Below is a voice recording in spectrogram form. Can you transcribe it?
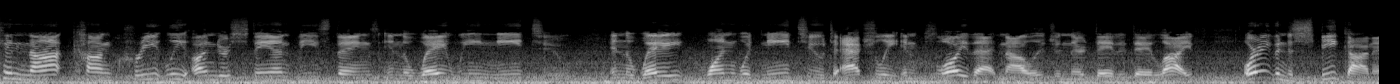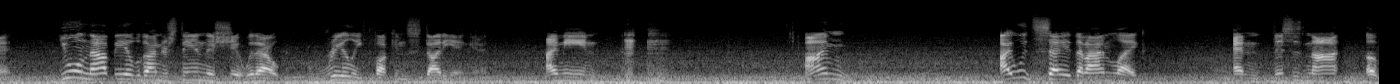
cannot concretely understand these things in the way we need to, in the way one would need to to actually employ that knowledge in their day to day life, or even to speak on it. You will not be able to understand this shit without really fucking studying it. I mean, I'm I would say that I'm like, and this is not a,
